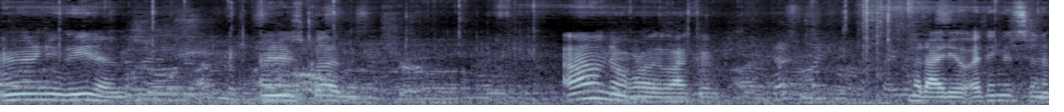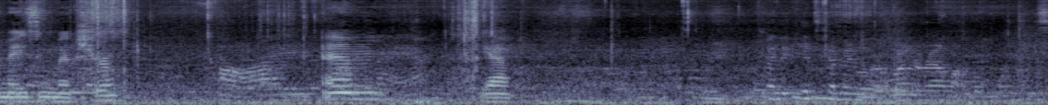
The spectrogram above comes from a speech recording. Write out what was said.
And then you eat it. And it's good. I don't really like it. But I do. I think it's an amazing mixture. And yeah. And the kids come in and run around like little monkeys.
